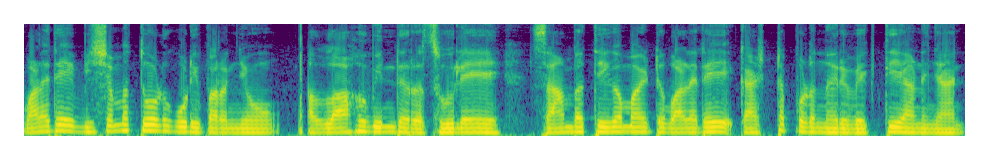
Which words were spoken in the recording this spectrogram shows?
വളരെ വിഷമത്തോടു കൂടി പറഞ്ഞു അള്ളാഹുവിന്റെ റസൂലെ സാമ്പത്തികമായിട്ട് വളരെ കഷ്ടപ്പെടുന്ന ഒരു വ്യക്തിയാണ് ഞാൻ.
